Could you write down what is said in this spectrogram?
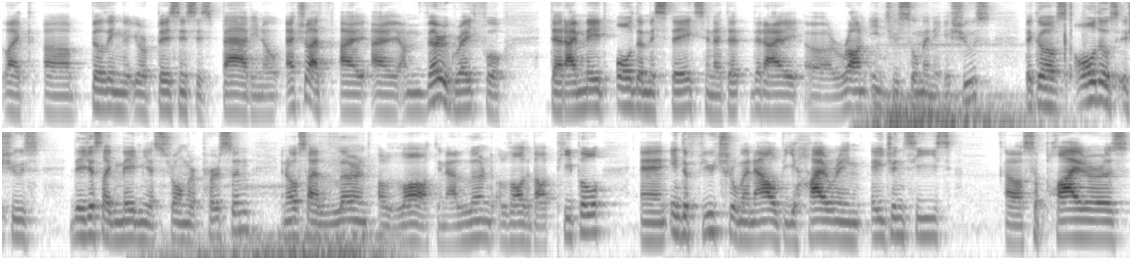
like uh, building your business is bad. You know, actually, I I, I am very grateful that I made all the mistakes and that that I uh, run into so many issues because all those issues they just like made me a stronger person. And also i learned a lot and i learned a lot about people. And in the future when i'll be hiring agencies uh, suppliers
